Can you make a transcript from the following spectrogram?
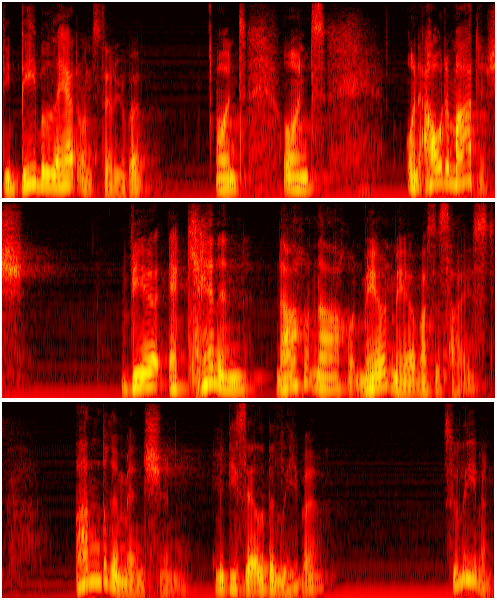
die Bibel lehrt uns darüber. Und, und, und automatisch, wir erkennen nach und nach und mehr und mehr, was es heißt, andere Menschen mit dieselben Liebe zu lieben.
